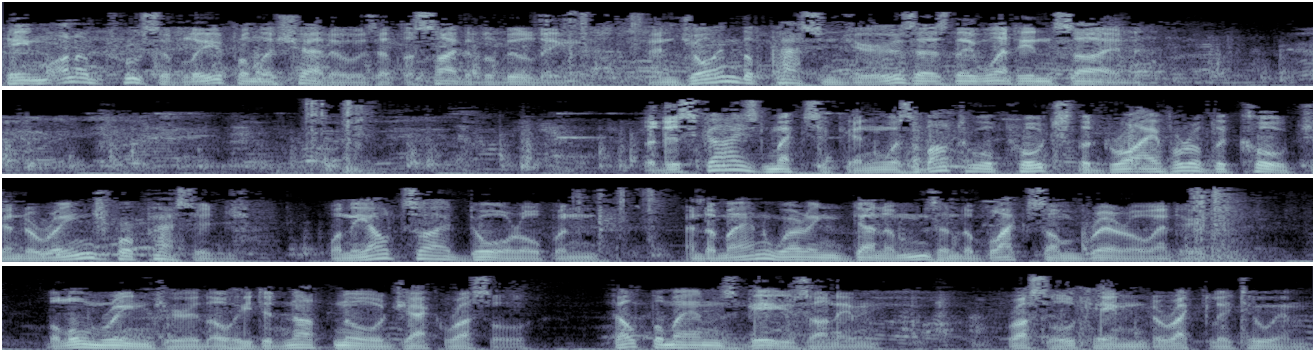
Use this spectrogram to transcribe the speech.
came unobtrusively from the shadows at the side of the building and joined the passengers as they went inside. The disguised Mexican was about to approach the driver of the coach and arrange for passage when the outside door opened and a man wearing denims and a black sombrero entered. The Lone Ranger, though he did not know Jack Russell, felt the man's gaze on him. Russell came directly to him.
